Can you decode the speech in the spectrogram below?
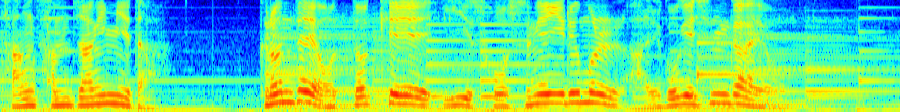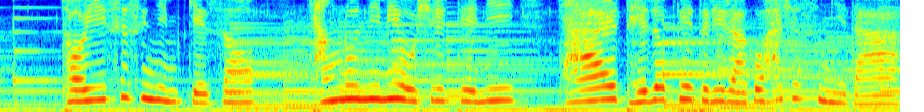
당 삼장입니다. 그런데 어떻게 이 소승의 이름을 알고 계신가요? 저희 스승님께서 장로님이 오실 테니 잘 대접해 드리라고 하셨습니다.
